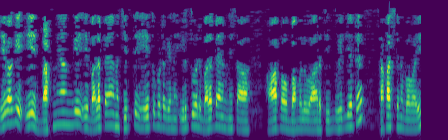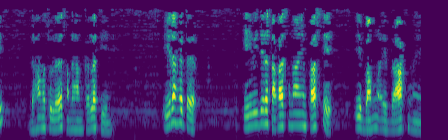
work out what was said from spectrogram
ඒ වගේ ඒ බ්‍රහ්මයන්ගේ ඒ බලපෑම චිත්තේ හේතු කොටගෙන ඍතුවට බලපෑම නිසා ආපව බඹලෝ ආර තිබ්බ විදියට සකස් වෙන බවයි දහම තුල සඳහන් කරලා තියෙන්නේ. ඊළඟට ඒ විදිහට සකස් වුණායින් පස්සේ ඒ බම් ඒ බ්‍රාහ්මණය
